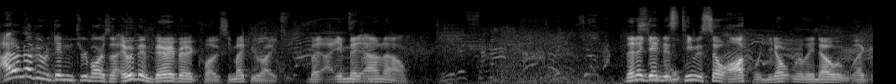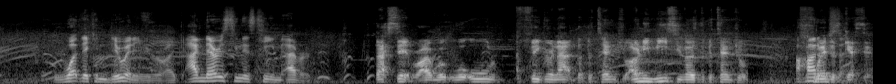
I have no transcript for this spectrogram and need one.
I don't know if it would have given him three bars. It would have been very, very close. You might be right, but I admit I don't know. Then again, this team is so awkward. You don't really know like what they can do anymore. Like I've never seen this team ever. That's it, right? We're, we're all figuring out the potential. Only Measy knows the potential. A hundred We're just guessing.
